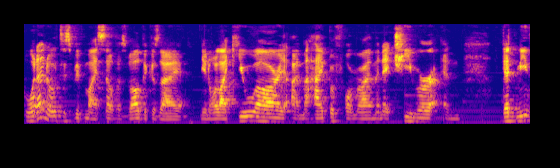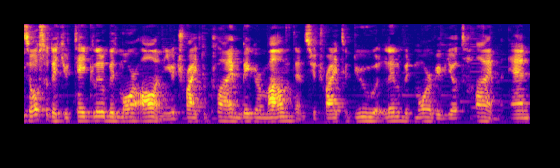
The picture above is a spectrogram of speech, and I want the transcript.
what i notice with myself as well because i you know like you are i'm a high performer i'm an achiever and that means also that you take a little bit more on. You try to climb bigger mountains. You try to do a little bit more with your time. And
